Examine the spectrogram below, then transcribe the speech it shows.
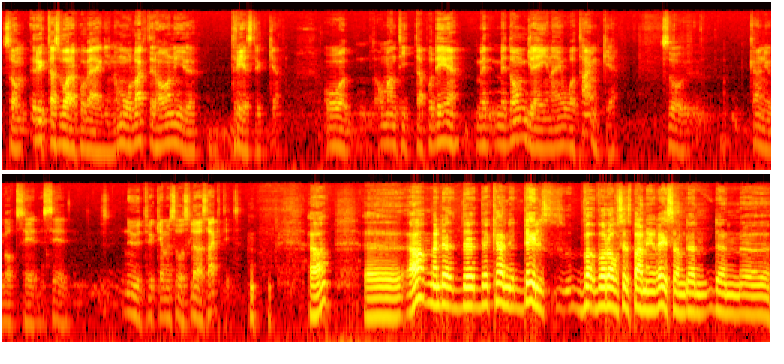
som ryktas vara på väg in. Och målvakter har ni ju tre stycken. Och om man tittar på det med, med de grejerna i åtanke så kan ju gott se, se nu uttrycker jag mig så, slösaktigt. Ja, uh, ja men det, det, det kan dels vad, vad avser Spanienresan den, den uh,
